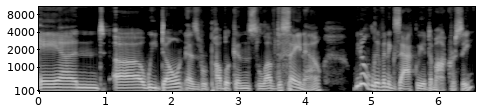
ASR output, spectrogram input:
And uh, we don't, as Republicans love to say now, we don't live in exactly a democracy,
